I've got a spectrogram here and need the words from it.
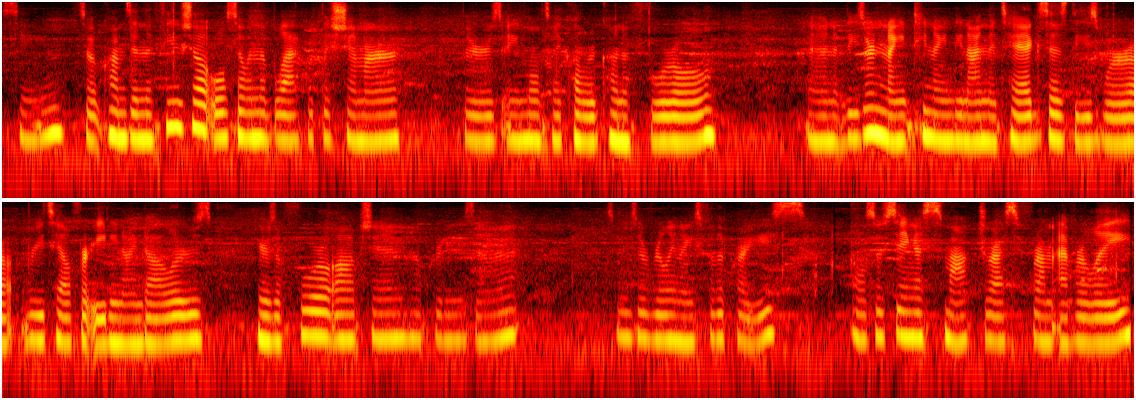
Same. So it comes in the fuchsia, also in the black with the shimmer. There's a multicolored kind of floral. And these are $19.99. The tag says these were uh, retail for $89. Here's a floral option. How pretty is that? So these are really nice for the price. Also seeing a smock dress from Everly.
